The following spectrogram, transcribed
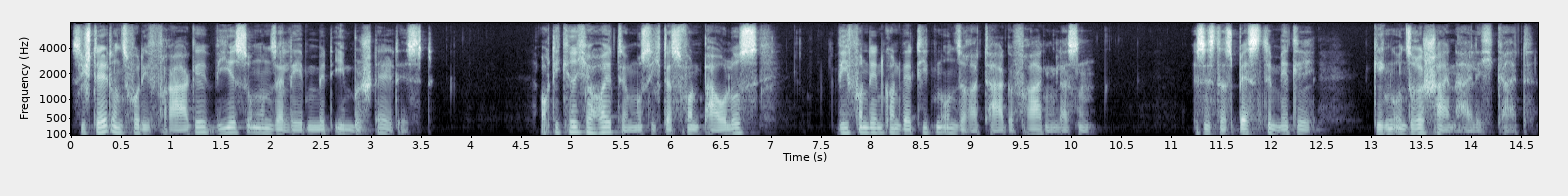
Sie stellt uns vor die Frage, wie es um unser Leben mit ihm bestellt ist. Auch die Kirche heute muss sich das von Paulus wie von den Konvertiten unserer Tage fragen lassen. Es ist das beste Mittel gegen unsere Scheinheiligkeit.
